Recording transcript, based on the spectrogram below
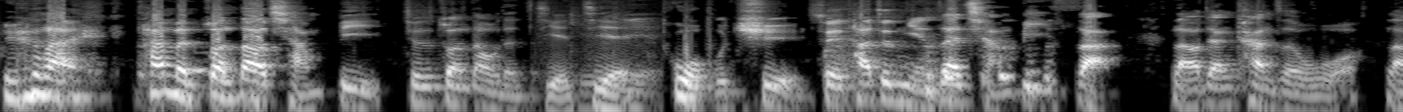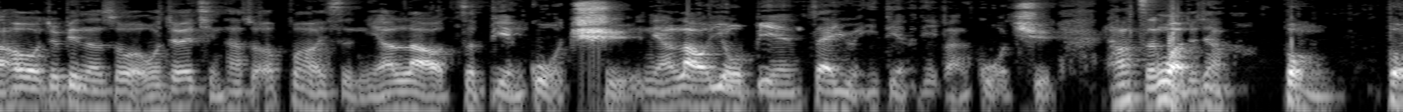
原来他们撞到墙壁，就是撞到我的结界过不去，所以他就粘在墙壁上，然后这样看着我，然后就变成说，我就会请他说：“哦，不好意思，你要绕这边过去，你要绕右边再远一点的地方过去。”然后整晚就这样蹦蹦。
